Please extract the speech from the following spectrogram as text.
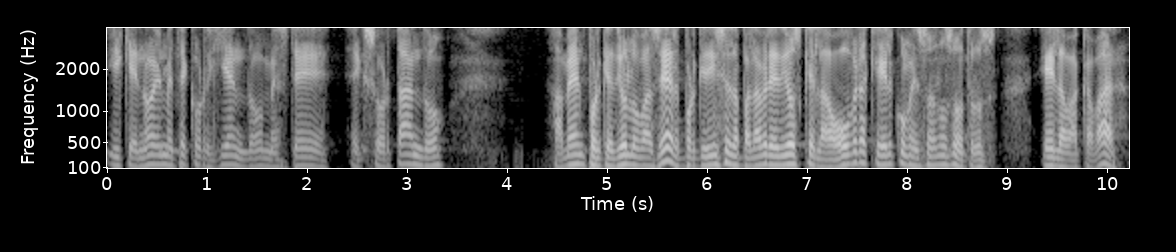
y que no Él me esté corrigiendo, me esté exhortando. Amén, porque Dios lo va a hacer, porque dice la palabra de Dios que la obra que Él comenzó a nosotros, Él la va a acabar.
